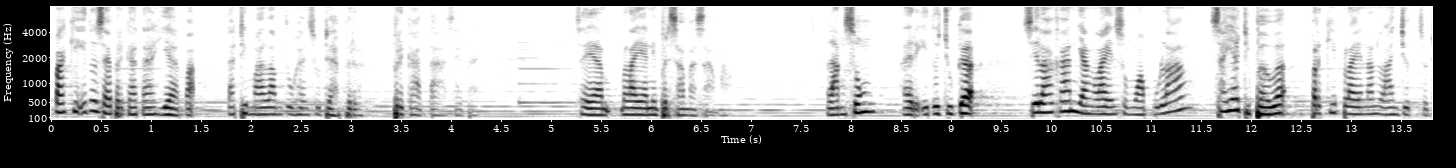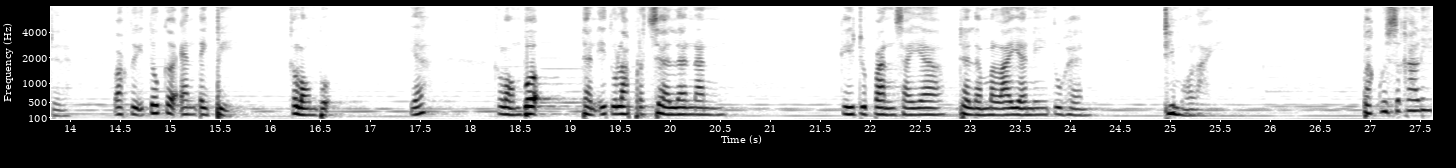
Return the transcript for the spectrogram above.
pagi itu saya berkata, ya Pak, tadi malam Tuhan sudah ber, berkata. Saya, saya melayani bersama-sama. Langsung hari itu juga silakan yang lain semua pulang, saya dibawa pergi pelayanan lanjut saudara. Waktu itu ke NTB, ke Lombok. Ya, ke Lombok dan itulah perjalanan kehidupan saya dalam melayani Tuhan dimulai. Bagus sekali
